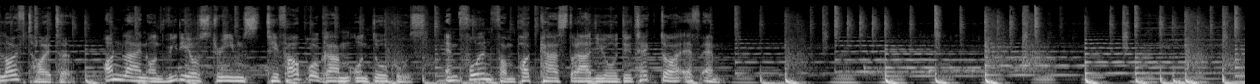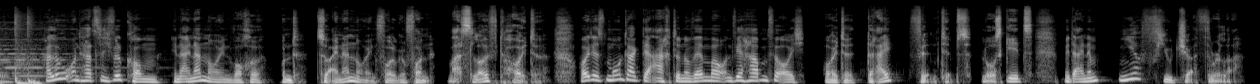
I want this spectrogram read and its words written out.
läuft heute? Online- und Videostreams, TV-Programm und Dokus. Empfohlen vom Podcast Radio Detektor FM. Hallo und herzlich willkommen in einer neuen Woche und zu einer neuen Folge von Was läuft heute? Heute ist Montag, der 8. November und wir haben für euch heute drei Filmtipps. Los geht's mit einem Near Future Thriller.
